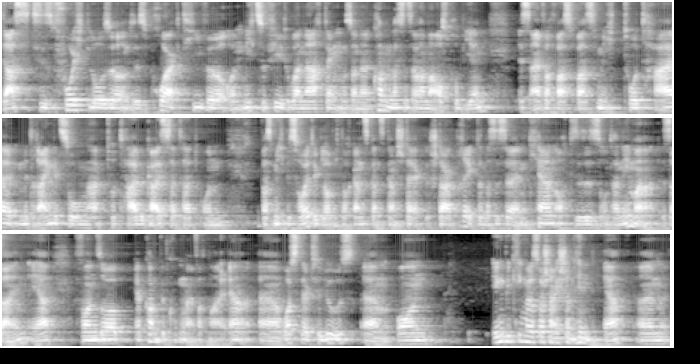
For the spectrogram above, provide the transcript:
das, dieses Furchtlose und dieses Proaktive und nicht zu viel drüber nachdenken, sondern komm, lass uns einfach mal ausprobieren, ist einfach was, was mich total mit reingezogen hat, total begeistert hat und was mich bis heute, glaube ich, noch ganz, ganz, ganz stark, stark prägt. Und das ist ja im Kern auch dieses Unternehmersein, ja, von so, ja komm, wir gucken einfach mal, ja, uh, what's there to lose? Ähm, und irgendwie kriegen wir das wahrscheinlich schon hin, ja. Ähm,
